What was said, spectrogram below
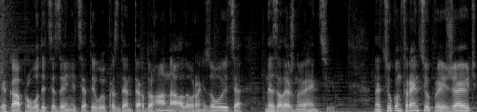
яка проводиться за ініціативою президента Ердогана, але організовується незалежною агенцією. На цю конференцію приїжджають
